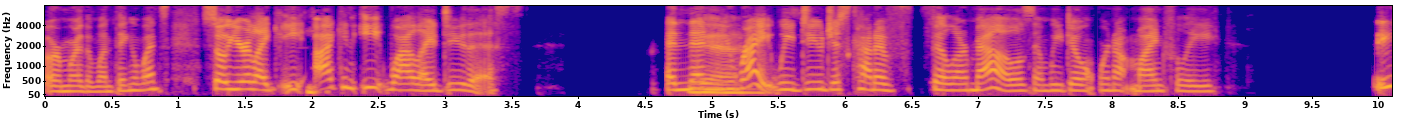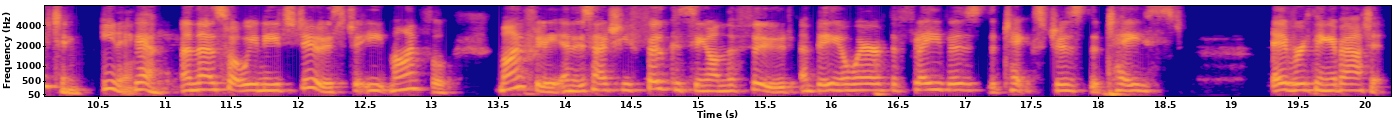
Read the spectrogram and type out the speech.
or more than one thing at once. So you're like, I can eat while I do this. And then yeah. you're right. We do just kind of fill our mouths and we don't, we're not mindfully eating. Eating. Yeah. And that's what we need to do is to eat mindful, mindfully. And it's actually focusing on the food and being aware of the flavors, the textures, the taste, everything about it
